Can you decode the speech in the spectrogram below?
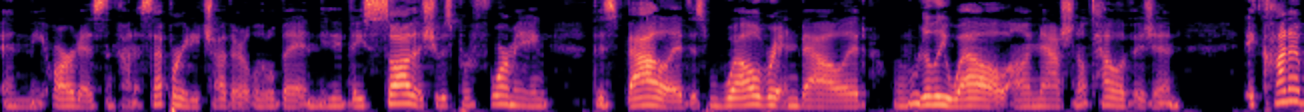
and the artist and kind of separate each other a little bit and they, they saw that she was performing this ballad this well written ballad really well on national television it kind of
